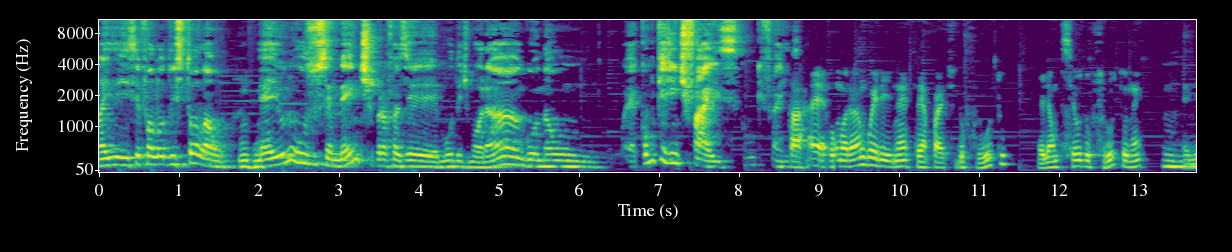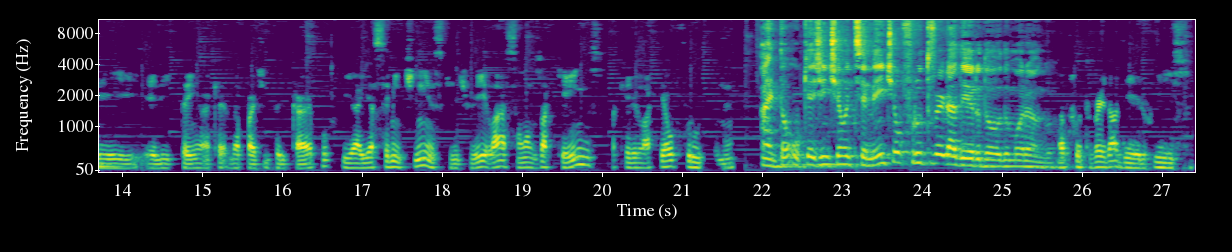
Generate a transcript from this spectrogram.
mas você falou do estolão. Uhum. É, eu não uso semente para fazer muda de morango, não. É, como que a gente faz? Como que faz? Tá, é, o morango ele, né, tem a parte do fruto. Ele é um pseudo fruto, né? Uhum. Ele, ele tem a, da parte do pericarpo, e aí as sementinhas que a gente vê lá são os aquênios, aquele lá que é o fruto, né? Ah, então o que a gente chama de semente é o fruto verdadeiro do, do morango. É o fruto verdadeiro, isso.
